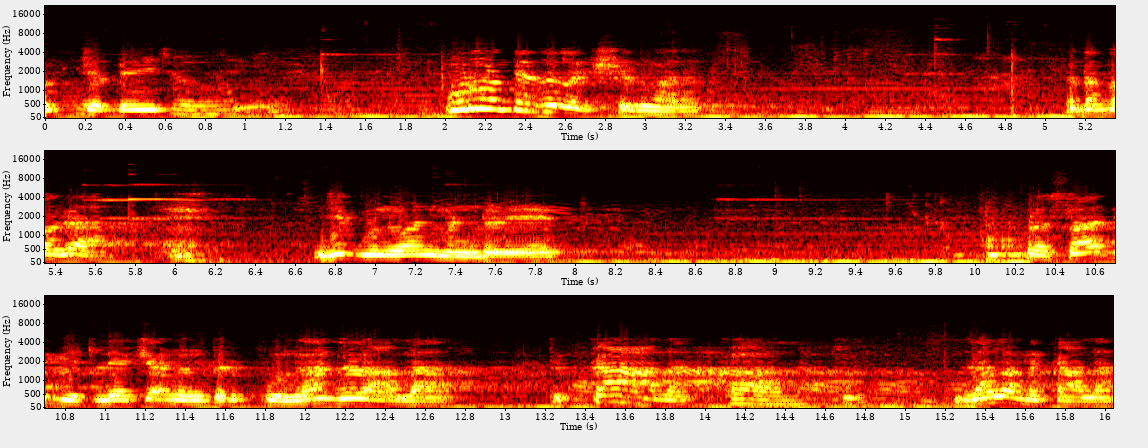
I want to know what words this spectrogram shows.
उच्चते पूर्ण त्याचं लक्षण महाराज आता बघा जे गुणवान मंडळी आहेत प्रसाद घेतल्याच्या नंतर पुन्हा जर आला तर का आला? का आला? झाला ना काला?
